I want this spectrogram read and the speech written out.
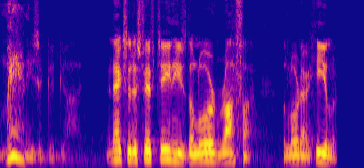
Man, He's a good God. In Exodus 15, He's the Lord Rapha, the Lord our healer.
